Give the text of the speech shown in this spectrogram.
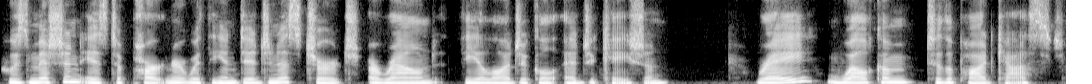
whose mission is to partner with the Indigenous Church around theological education. Ray, welcome to the podcast.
